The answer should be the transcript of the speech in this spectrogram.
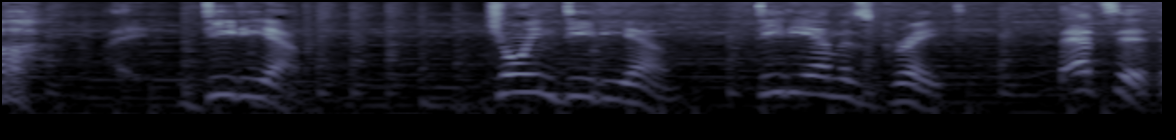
Ah, DDM. Join DDM. DDM is great. That's it.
